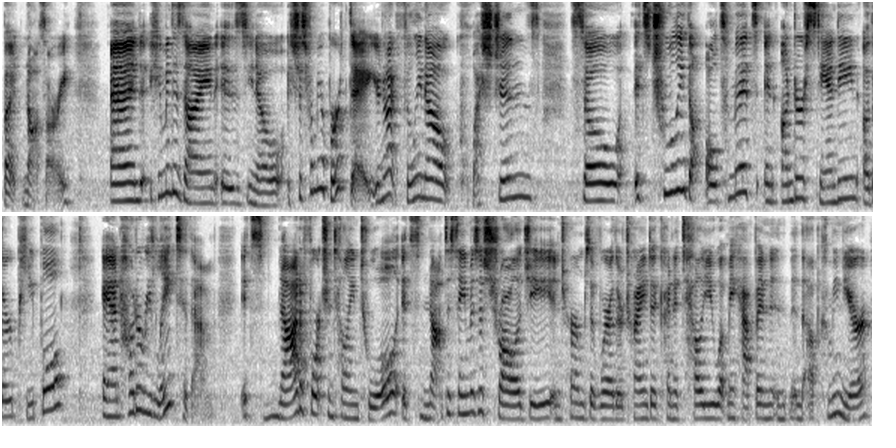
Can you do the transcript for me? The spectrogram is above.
but not sorry. And human design is, you know, it's just from your birthday. You're not filling out questions. So it's truly the ultimate in understanding other people and how to relate to them. It's not a fortune telling tool. It's not the same as astrology in terms of where they're trying to kind of tell you what may happen in, in the upcoming year.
